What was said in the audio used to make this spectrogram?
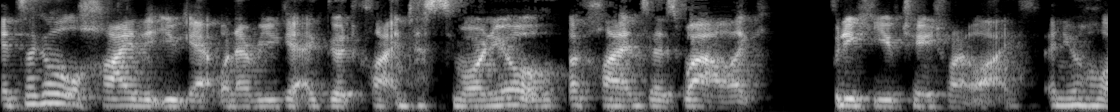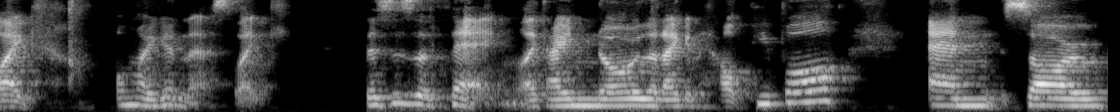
it's like a little high that you get whenever you get a good client testimonial. A client says, wow, like Vanika, you've changed my life. And you're like, oh my goodness, like this is a thing. Like I know that I can help people. And so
